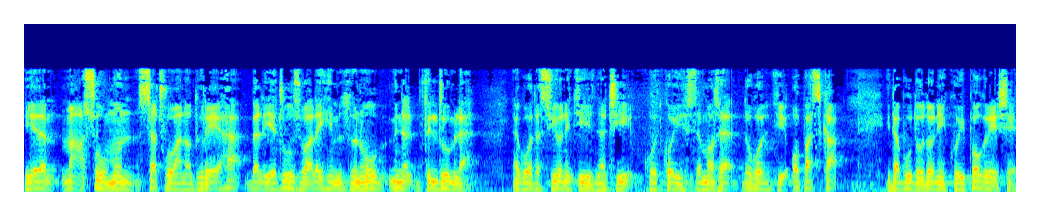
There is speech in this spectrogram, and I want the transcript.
jedan ma'sumun sačuvan od greha bel je džuzu alehim zunub min fil džumlah nego da su oni ti znači kod kojih se može dogoditi opaska i da budu od onih koji pogreše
